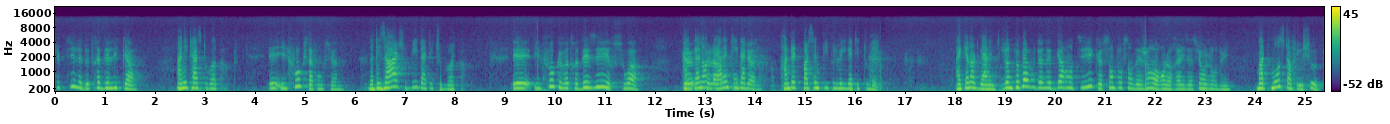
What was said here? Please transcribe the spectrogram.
subtil et de très délicat and it has to work out. et il faut que ça fonctionne. The desire should be that it should work out. Et il faut que votre désir soit que I cannot cela guarantee that fonctionne. 100% people will get it today. I cannot guarantee. Je ne peux pas vous donner de garantie que 100% des gens auront leur réalisation aujourd'hui. But most of you should.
